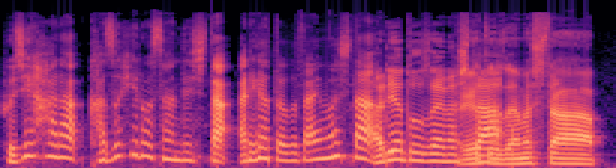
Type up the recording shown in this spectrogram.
藤原和弘さんでした。ありがとうございました。ありがとうございました。ありがとうございました。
